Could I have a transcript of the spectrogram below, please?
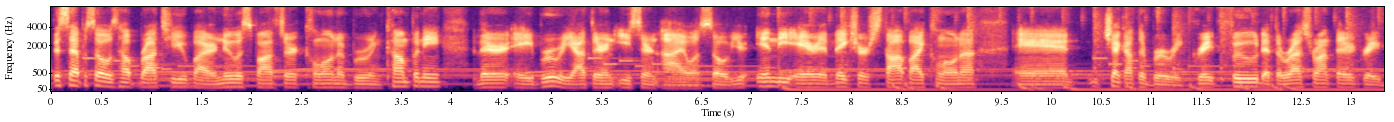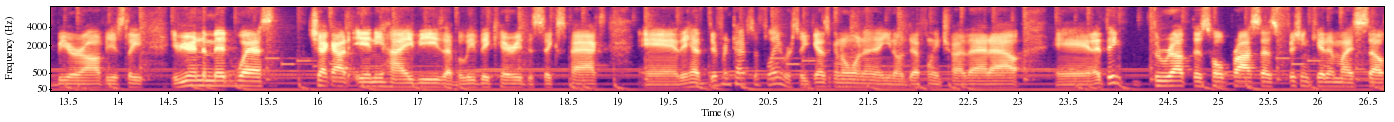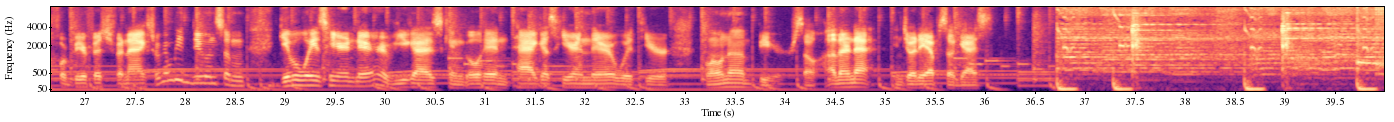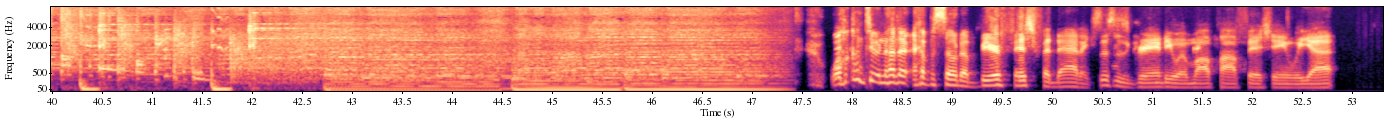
This episode was helped brought to you by our newest sponsor, Kalona Brewing Company. They're a brewery out there in eastern Iowa. So if you're in the area, make sure to stop by Kalona and check out their brewery. Great food at the restaurant there, great beer, obviously. If you're in the Midwest, check out any Hy-Vees. I believe they carry the six packs and they have different types of flavors. So you guys are gonna want to, you know, definitely try that out. And I think throughout this whole process, Fishing Kit and myself for Beer Fish Fanatics, we're gonna be doing some giveaways here and there. If you guys can go ahead and tag us here and there with your Kalona beer. So other than that, enjoy the episode, guys. Welcome to another episode of Beer Fish Fanatics. This is Grandy with MaPop Fishing. We got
